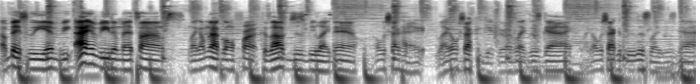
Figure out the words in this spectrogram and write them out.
I basically envy, I envied him at times. Like I'm not going front because I'll just be like, damn, I wish I had, like I wish I could get girls like this guy. Like I wish I could do this like this guy.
